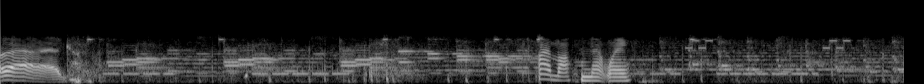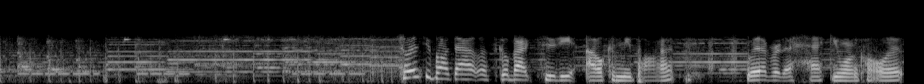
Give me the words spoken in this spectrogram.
Ugh. I'm awesome that way. So once you bought that, let's go back to the alchemy pot. Whatever the heck you want to call it.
